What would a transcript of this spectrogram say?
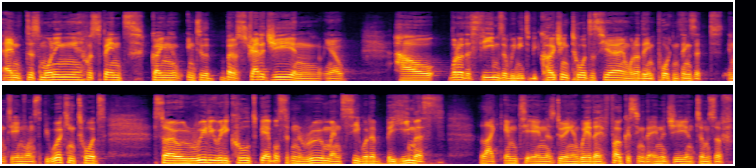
And this morning was spent going into a bit of strategy and, you know, how, what are the themes that we need to be coaching towards this year and what are the important things that MTN wants to be working towards. So really, really cool to be able to sit in a room and see what a behemoth like MTN is doing and where they're focusing the energy in terms of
